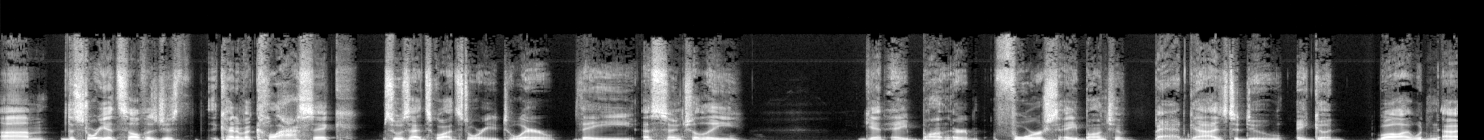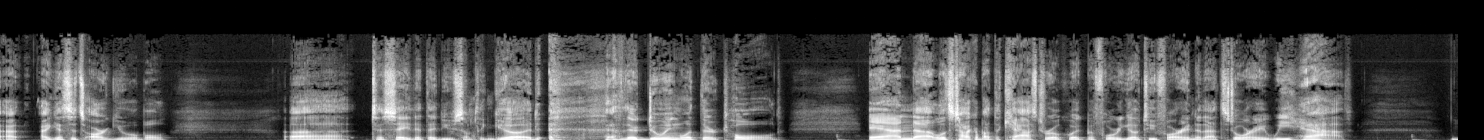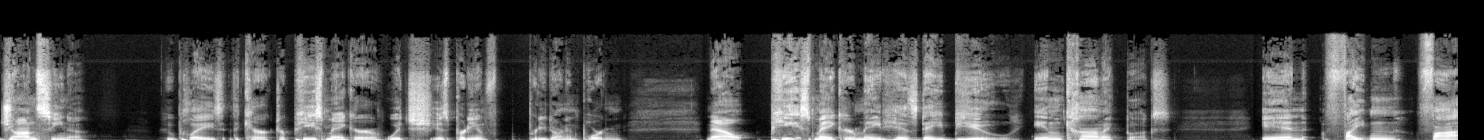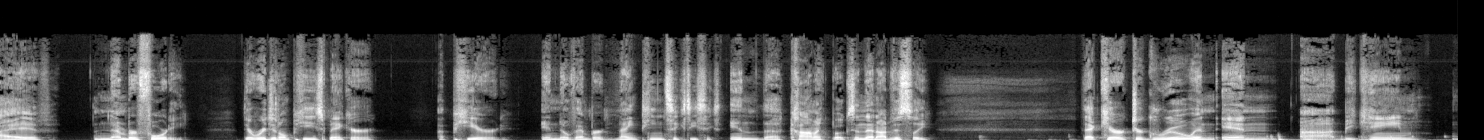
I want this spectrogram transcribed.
um, the story itself is just kind of a classic Suicide Squad story to where they essentially get a bunch or force a bunch of bad guys to do a good. Well, I wouldn't. I, I, I guess it's arguable uh, to say that they do something good. they're doing what they're told. And uh, let's talk about the cast real quick before we go too far into that story. We have John Cena, who plays the character Peacemaker, which is pretty pretty darn important. Now, Peacemaker made his debut in comic books in Fightin' Five, number 40. The original Peacemaker appeared in November 1966 in the comic books. And then obviously that character grew and, and uh, became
